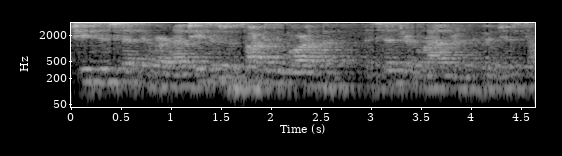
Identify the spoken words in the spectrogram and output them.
Jesus said to her, now Jesus was talking to Martha, the sister had just died.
